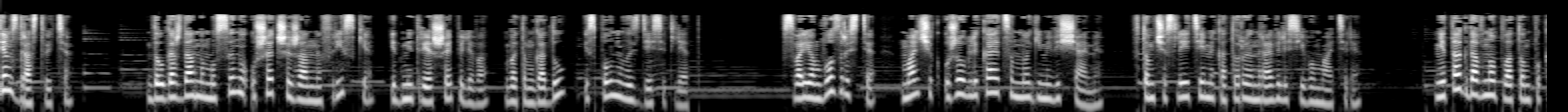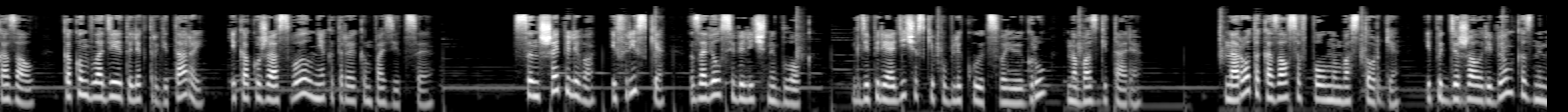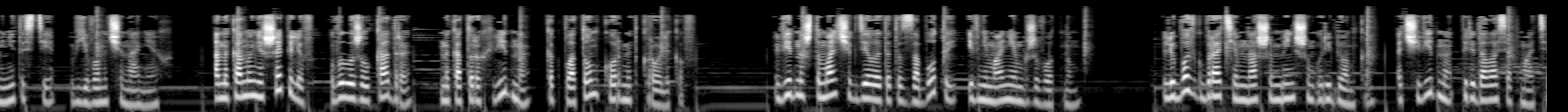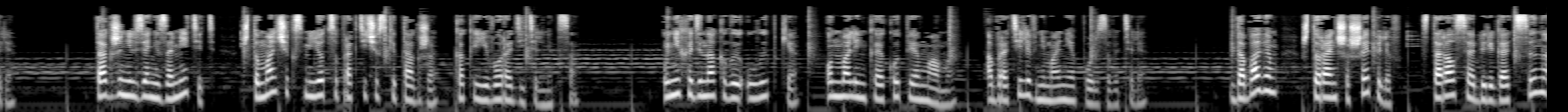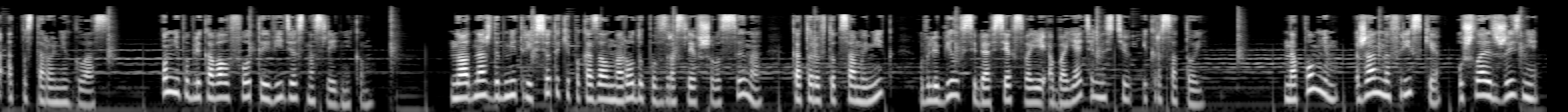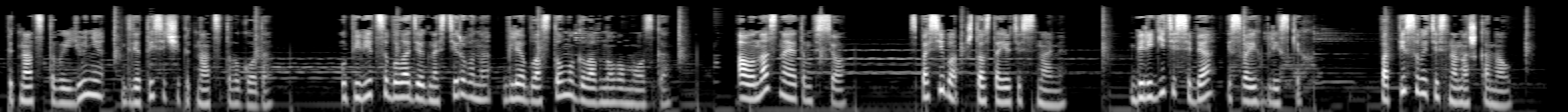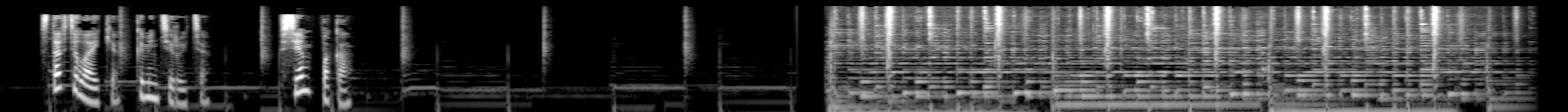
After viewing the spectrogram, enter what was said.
Всем здравствуйте! Долгожданному сыну ушедшей Жанны Фриски и Дмитрия Шепелева в этом году исполнилось 10 лет. В своем возрасте мальчик уже увлекается многими вещами, в том числе и теми, которые нравились его матери. Не так давно Платон показал, как он владеет электрогитарой и как уже освоил некоторые композиции. Сын Шепелева и Фриски завел себе личный блог, где периодически публикует свою игру на бас-гитаре. Народ оказался в полном восторге и поддержал ребенка знаменитости в его начинаниях. А накануне Шепелев выложил кадры, на которых видно, как Платон кормит кроликов. Видно, что мальчик делает это с заботой и вниманием к животным. Любовь к братьям нашим меньшим у ребенка, очевидно, передалась от матери. Также нельзя не заметить, что мальчик смеется практически так же, как и его родительница. У них одинаковые улыбки, он маленькая копия мамы, обратили внимание пользователи. Добавим, что раньше Шепелев старался оберегать сына от посторонних глаз. Он не публиковал фото и видео с наследником. Но однажды Дмитрий все-таки показал народу повзрослевшего сына, который в тот самый миг влюбил в себя всех своей обаятельностью и красотой. Напомним, Жанна Фриски ушла из жизни 15 июня 2015 года. У певицы была диагностирована глиобластома головного мозга. А у нас на этом все. Спасибо, что остаетесь с нами. Берегите себя и своих близких. Подписывайтесь на наш канал. Ставьте лайки, комментируйте. Всем пока!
